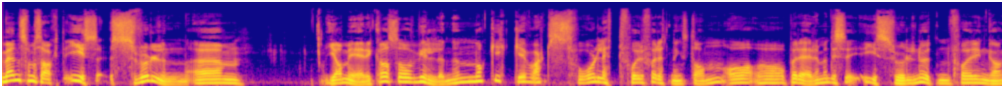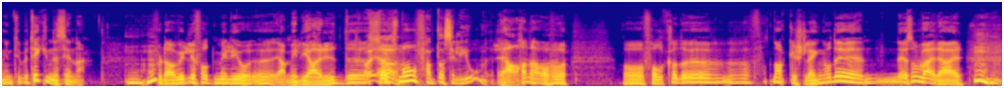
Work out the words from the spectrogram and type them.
Men som sagt, issvullen. eh, I Amerika så ville det nok ikke vært så lett for forretningsstanden å, å operere med disse ishullene utenfor inngangen til butikkene sine. For da ville de fått milio ja, milliardsøksmål. Oh, Ja, fantasillioner. Ja, da, og, og folk hadde fått nakkesleng, og det, det som verre er. Mhm.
